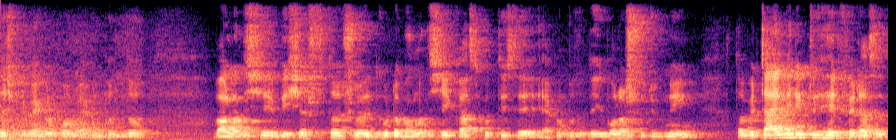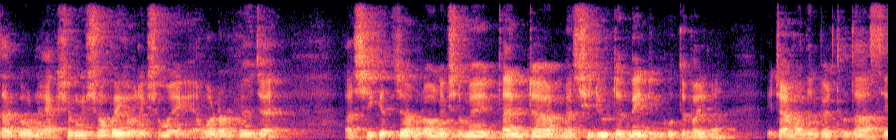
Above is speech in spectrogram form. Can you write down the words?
দেশপ্রেম একরকম এখন পর্যন্ত বাংলাদেশে বিশেষত শহীদ গোটা বাংলাদেশেই কাজ করতেছে এখন পর্যন্ত এই বলার সুযোগ নেই। তবে টাইমের একটু হেরফের আছে তার কারণ একসঙ্গে সবাই অনেক সময় অর্ডার হয়ে যায়। আর সেক্ষেত্রে আমরা অনেক সময় টাইমটা শিডিউলটা মেনটেন করতে পারি না। এটা আমাদের ব্যর্থতা আছে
